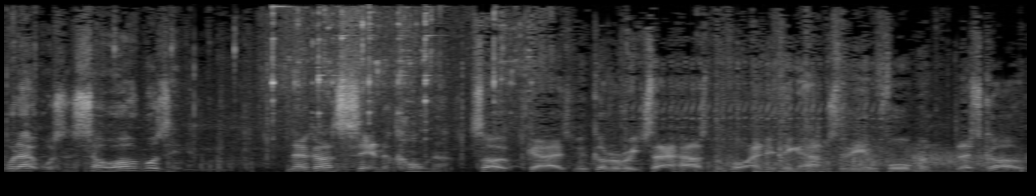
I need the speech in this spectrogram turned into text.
Well, that wasn't so hard, was it? Now go and sit in the corner. So, guys, we've got to reach that house before anything happens to the informant. Let's go.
